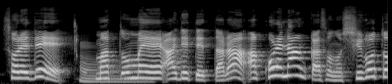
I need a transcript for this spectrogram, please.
それでうん、まとめ上げてったら、あ、これなんかその仕事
